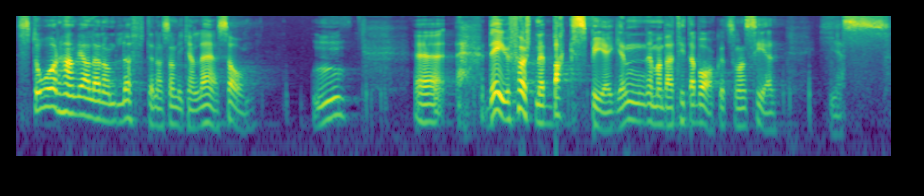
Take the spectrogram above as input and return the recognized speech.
Står han vid alla de löftena som vi kan läsa om? Mm. Eh, det är ju först med backspegeln när man börjar titta bakåt som man ser, yes,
